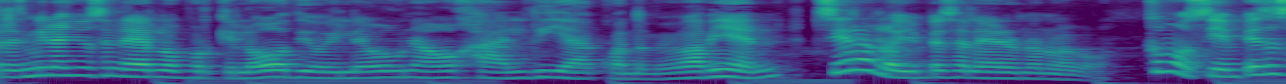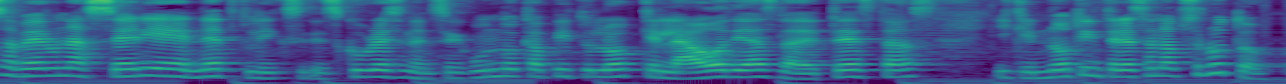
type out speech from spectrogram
3.000 años en leerlo porque lo odio y leo una hoja al día cuando me va bien, ciérralo y empieza a leer uno nuevo. Como si empiezas a ver una serie en Netflix y descubres en el segundo capítulo que la odias, la detestas y que no te interesa en absoluto.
